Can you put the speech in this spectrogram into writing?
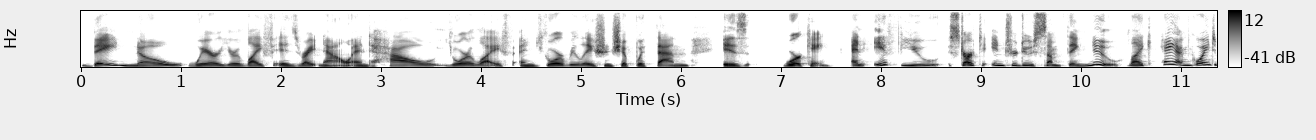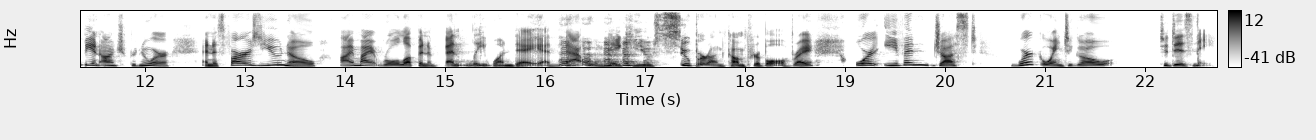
they know where your life is right now and how your life and your relationship with them is working and if you start to introduce something new, like, hey, I'm going to be an entrepreneur, and as far as you know, I might roll up in a Bentley one day, and that will make you super uncomfortable, right? Or even just, we're going to go to Disney,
